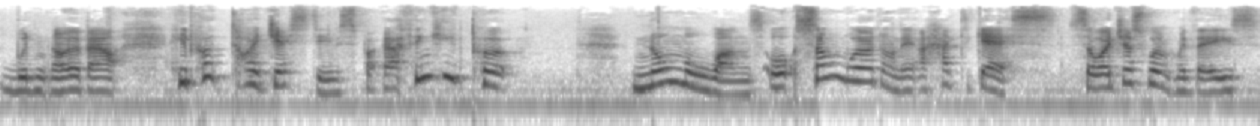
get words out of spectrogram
wouldn't know about. He put digestives, but I think he put normal ones, or some word on it, I had to guess. So I just went with these.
